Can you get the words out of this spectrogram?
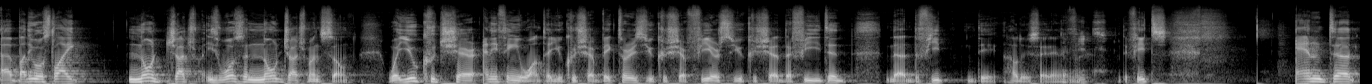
Uh, but it was like no judgment. It was a no judgment zone where you could share anything you wanted. You could share victories, you could share fears, you could share defeated, the defeat. The how do you say it? Defeats. Defeats. And uh,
